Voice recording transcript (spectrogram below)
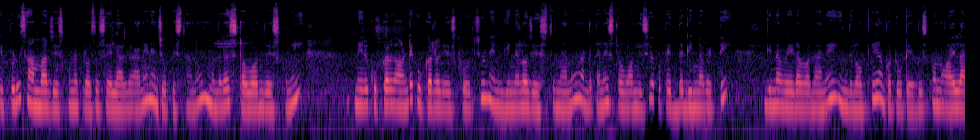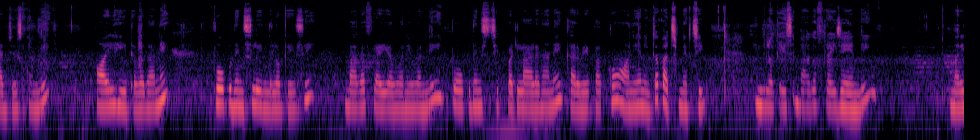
ఇప్పుడు సాంబార్ చేసుకునే ప్రాసెస్ ఎలాగా అని నేను చూపిస్తాను. ముందుగా స్టవ్ ఆన్ చేసుకుని మీరు కుక్కర్ కావాలంటే కుక్కర్లో చేసుకోవచ్చు. నేను గిన్నెలో చేస్తున్నాను. అందుకని స్టవ్ ఆన్ చేసి ఒక పెద్ద గిన్నె పెట్టి గిన్నె వేడవ్వగానే ఇందులోకి ఒక టూ టేబుల్ స్పూన్ ఆయిల్ యాడ్ చేసుకోండి. ఆయిల్ హీట్ అవ్వగానే పోపు దినుసులు ఇందులోకి వేసి బాగా ఫ్రై అవ్వనివ్వండి. పోపు దినుసు చిట్పట్లాడగానే కరివేపాకు ఆనియన్ ఇంకా పచ్చిమిర్చి ఇందులోకి వేసి బాగా ఫ్రై చేయండి. మరి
